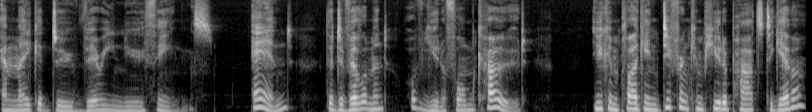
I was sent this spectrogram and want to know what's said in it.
and make it do very new things. And the development of uniform code. You can plug in different computer parts together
